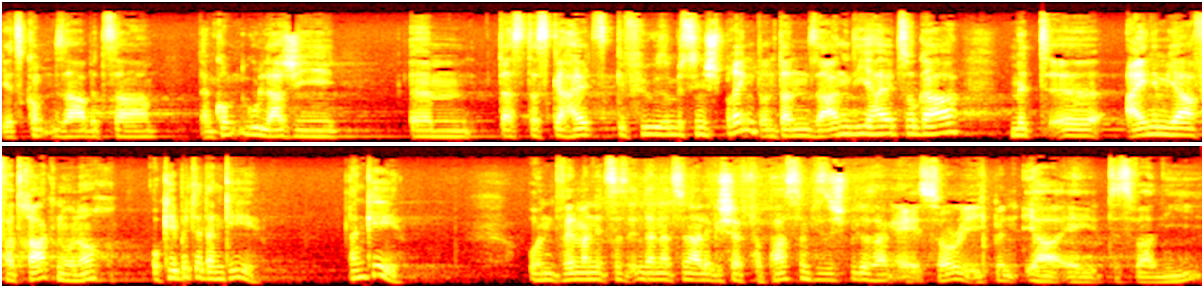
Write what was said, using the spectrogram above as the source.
jetzt kommt ein Sabitzer, dann kommt ein Gulagi, ähm, dass das Gehaltsgefüge so ein bisschen sprengt. Und dann sagen die halt sogar mit äh, einem Jahr Vertrag nur noch, okay, bitte, dann geh. Dann geh. Und wenn man jetzt das internationale Geschäft verpasst und diese Spieler sagen, ey, sorry, ich bin, ja, ey, das war nie,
